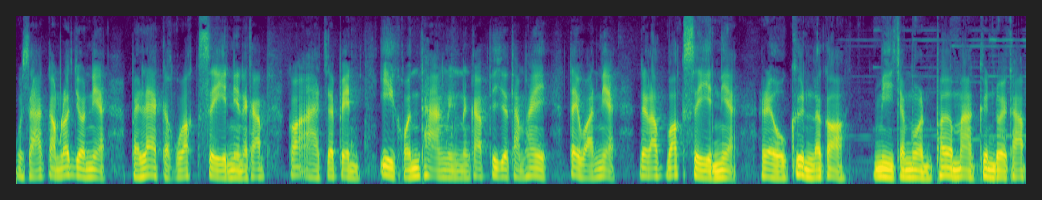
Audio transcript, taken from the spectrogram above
อุตสาหกรรมรถยนต์เนี่ยไปแลกกับวัคซีนเนี่ยนะครับก็อาจจะเป็นอีกหนทางหนึ่งนะครับที่จะทำให้ไต้หวันเนี่ยได้รับวัคซีนเนี่ยเร็วขึ้นแล้วก็มีจำนวนเพิ่มมากขึ้นด้วยครับ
